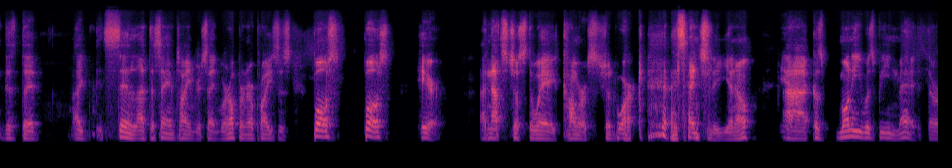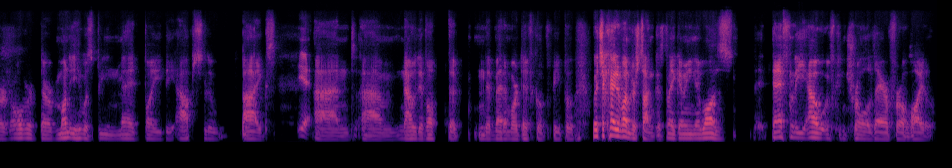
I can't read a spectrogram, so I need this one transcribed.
the the I it's still at the same time you're saying we're upping our prices, but but here, and that's just the way commerce should work. Essentially, you know, Yeah. because money was being made. Their over their money was being made by the absolute bags. Yeah. and um, now they've upped it they've made it more difficult for people, which I kind of understand because, like, I mean, it was definitely out of control there for a while.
